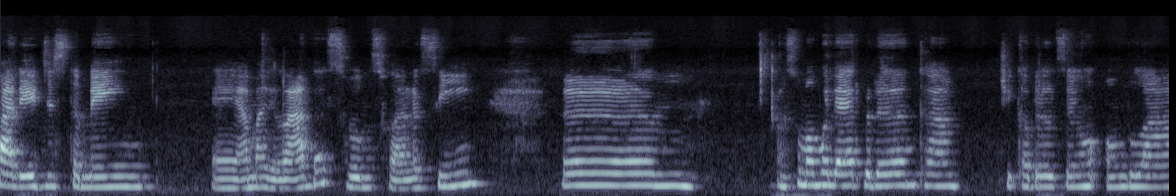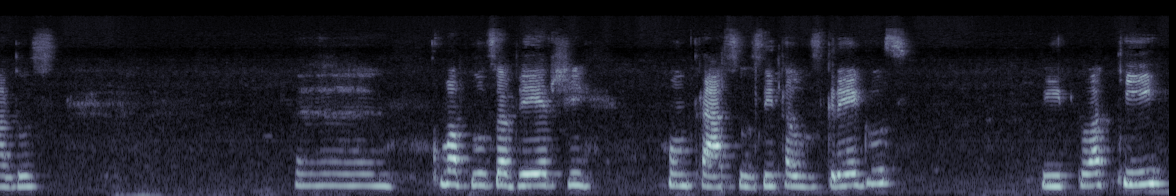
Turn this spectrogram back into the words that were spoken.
paredes também é, amareladas, vamos falar assim. Um, eu sou uma mulher branca, de cabelos ondulados, um, com uma blusa verde, com traços ítalos gregos. E tô aqui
